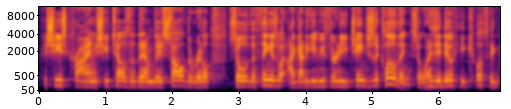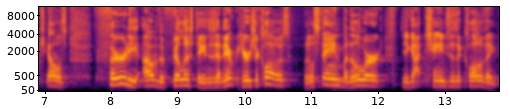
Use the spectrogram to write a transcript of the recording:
because she's crying. She tells them. They solve the riddle. So the thing is, what I got to give you thirty changes of clothing. So what does he do? He goes and kills thirty of the Philistines. He said, Here, "Here's your clothes. Little stain, but it'll work. You got changes of clothing."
